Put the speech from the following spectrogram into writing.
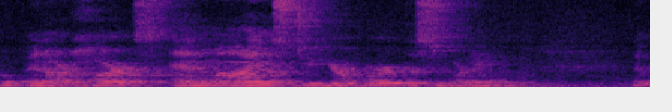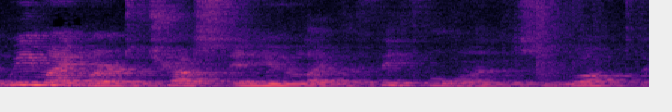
open our hearts and minds to your word this morning that we might learn to trust in you like the faithful ones who walked the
